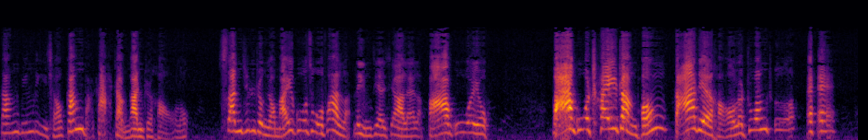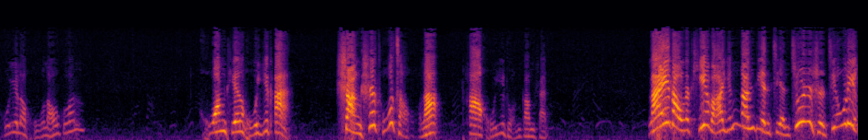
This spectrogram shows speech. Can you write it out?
当兵立桥刚把大帐安置好了，三军正要埋锅做饭了，令箭下来了，拔锅哟。拔锅拆帐篷，搭建好了，装车，嘿嘿，回了虎牢关了。黄天虎一看，上师徒走了，他回转冈山。来到了铁瓦营安殿见军士交令，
